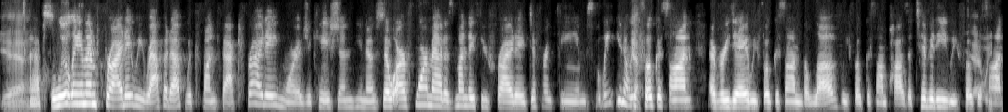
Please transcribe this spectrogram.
Yeah. Absolutely. And then Friday, we wrap it up with Fun Fact Friday, more education, you know. So our format is Monday through Friday, different themes. But we, you know, we Yeah. focus on every day, we focus on the love, we focus on positivity, we focus we on,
